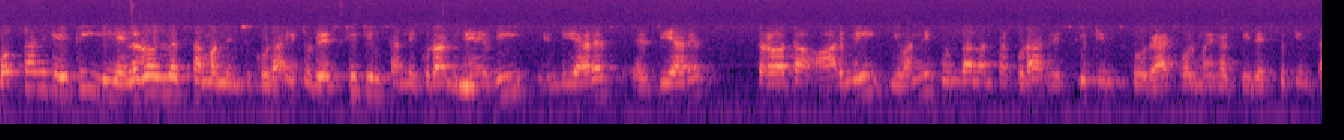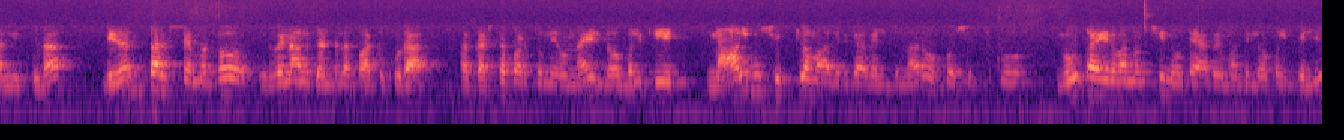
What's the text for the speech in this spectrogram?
మొత్తానికి అయితే ఈ నెల రోజులకు సంబంధించి కూడా ఇటు రెస్క్యూ టీమ్స్ అన్ని కూడా నేవీ ఎన్డీఆర్ఎఫ్ ఎస్డీఆర్ఎఫ్ తర్వాత ఆర్మీ ఇవన్నీ బృందాలంతా కూడా రెస్క్యూ టీమ్స్కు rat hole miners rescue teams అన్ని కూడా నిరంతర శ్రమతో ఇరవై నాలుగు గంటల పాటు కూడా కష్టపడుతూనే ఉన్నాయి. లోపలికి నాలుగు షిఫ్ట్ల మాదిరిగా వెళ్తున్నారు. ఒక్కో షిఫ్ట్కు నూట ఇరవై నుంచి నూట యాభై మంది లోపలికి వెళ్ళి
